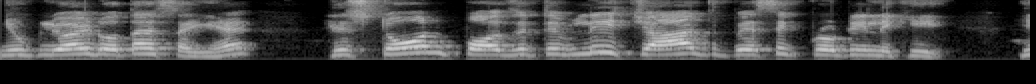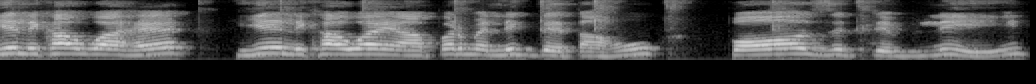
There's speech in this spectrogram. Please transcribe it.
न्यूक्लियोइड होता है, सही है। Histone positively charge basic protein लिखी। ये लिखा हुआ है, ये लिखा हुआ है यहाँ पर, मैं लिख देता हूँ पॉजिटिवली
